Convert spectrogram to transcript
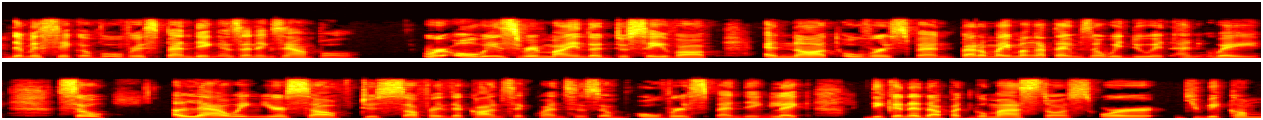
the mistake of overspending as an example. We're always reminded to save up and not overspend, pero may mga times na we do it anyway. So, allowing yourself to suffer the consequences of overspending, like di ka na dapat gumastos or you become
